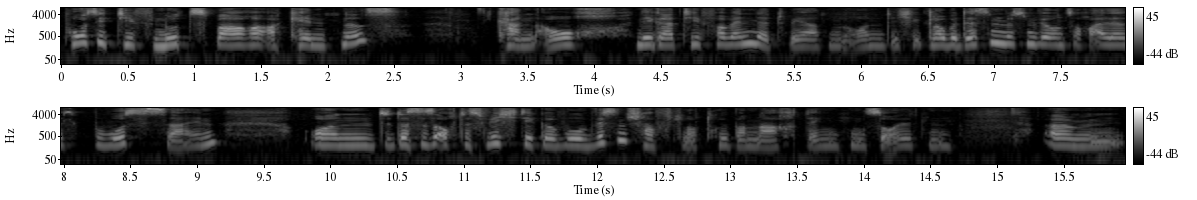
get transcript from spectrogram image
positiv nutzbare Erkenntnis kann auch negativ verwendet werden. Und ich glaube, dessen müssen wir uns auch alle bewusst sein. Und das ist auch das Wichtige, wo Wissenschaftler drüber nachdenken sollten. Ähm,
